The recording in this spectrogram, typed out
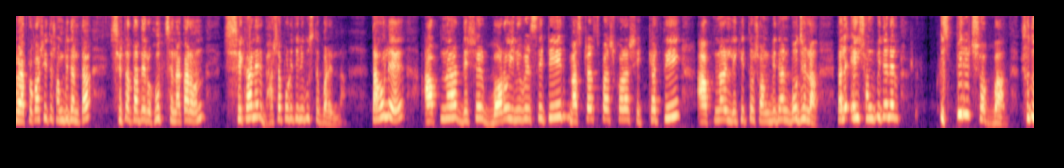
মানে প্রকাশিত সংবিধানটা, সেটা তাদের হচ্ছে না। কারণ সেখানের ভাষা পড়ে তিনি বুঝতে পারেন না। তাহলে আপনার দেশের বড় ইউনিভার্সিটির মাস্টার্স পাস করা শিক্ষার্থী আপনার লিখিত সংবিধান বোঝে না। তাহলে এই সংবিধানের স্পিরিট সব বাদ। শুধু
